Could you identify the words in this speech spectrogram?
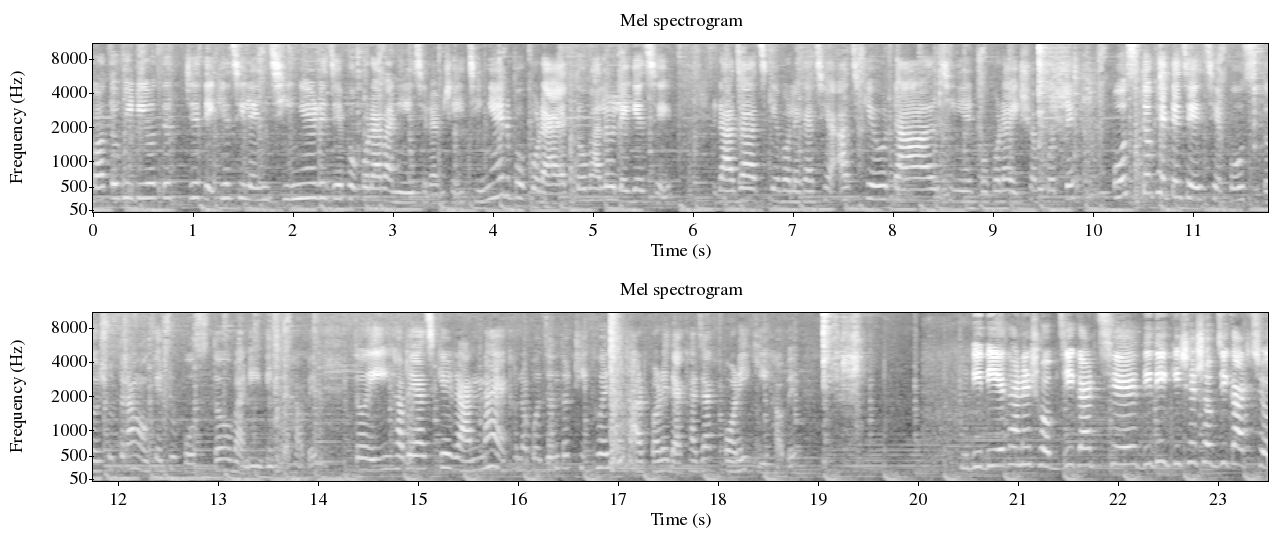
গত ভিডিওতে যে দেখেছিলেন ঝিঙের যে পকোড়া বানিয়েছিলাম, সেই ঝিঙের পকোড়া এত ভালো লেগেছে। রাজা আজকে বলে গেছে আজকেও ডাল ঝিঙের পকোড়া এইসব করতে পোস্ত খেতে চেয়েছে পোস্ত। সুতরাং ওকে একটু পোস্তও বানিয়ে দিতে হবে। তো এই হবে আজকে রান্না এখনও পর্যন্ত ঠিক হয়েছে তারপরে দেখা যাক পরে কি হবে। দিদি এখানে সবজি কাটছে। দিদি কিসের সবজি কাটছো?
